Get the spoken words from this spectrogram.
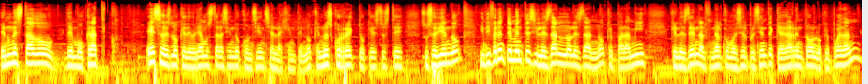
en un estado democrático. Eso es lo que deberíamos estar haciendo conciencia a la gente, ¿no? Que no es correcto que esto esté sucediendo, indiferentemente si les dan o no les dan, ¿no? Que para mí, que les den al final, como decía el presidente, que agarren todo lo que puedan.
